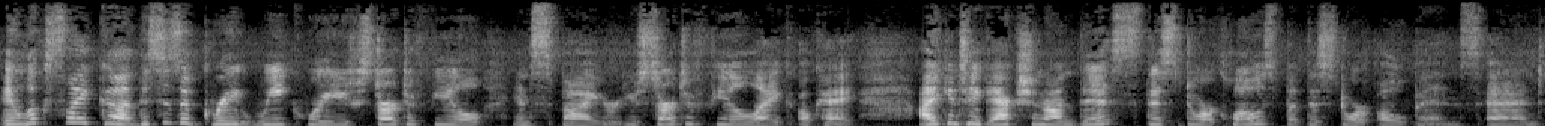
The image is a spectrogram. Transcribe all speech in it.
It looks like uh, this is a great week where you start to feel inspired. You start to feel like, okay, I can take action on this. This door closed, but this door opens. And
